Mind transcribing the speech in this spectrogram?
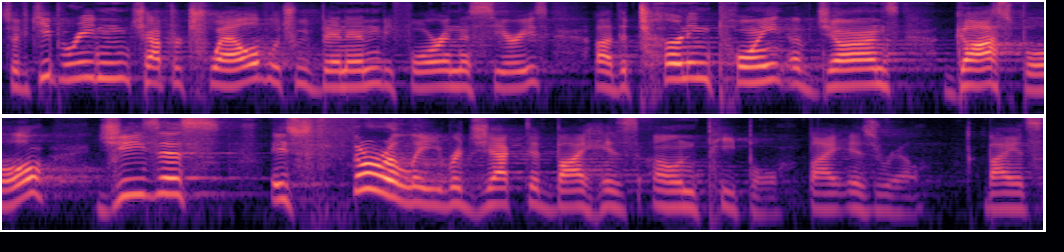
So if you keep reading chapter 12, which we've been in before in this series, uh, the turning point of John's gospel, Jesus is thoroughly rejected by his own people, by Israel by its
